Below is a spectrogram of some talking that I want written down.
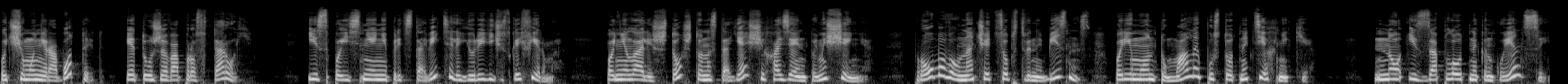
Почему не работает, это уже вопрос второй. Из пояснений представителя юридической фирмы поняла лишь то, что настоящий хозяин помещения – Пробовал начать собственный бизнес по ремонту малой пустотной техники. Но из-за плотной конкуренции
